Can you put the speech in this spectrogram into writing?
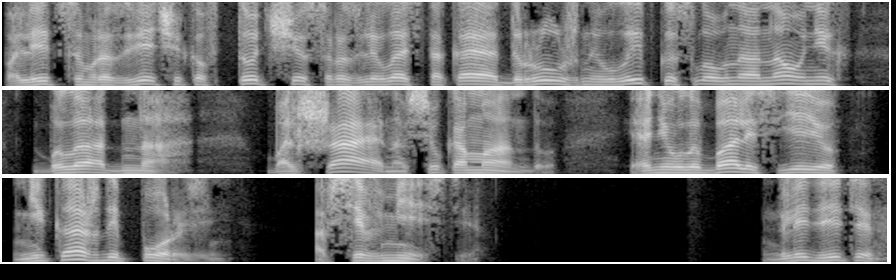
По лицам разведчиков тотчас разлилась такая дружная улыбка, словно она у них была одна, большая на всю команду, и они улыбались ею не каждый порознь, а все вместе. «Глядите,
